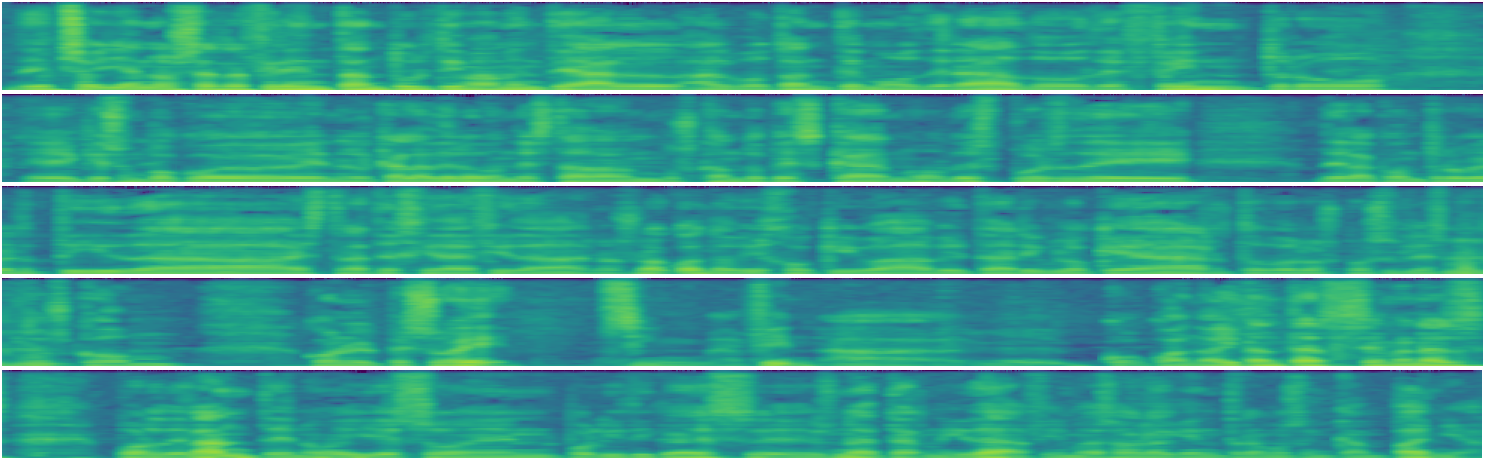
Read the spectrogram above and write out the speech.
De hecho, ya no se refieren tanto últimamente al, al votante moderado, de centro, eh, que es un poco en el caladero donde estaban buscando pescar, ¿no? Después de, la controvertida estrategia de Ciudadanos, ¿no? Cuando dijo que iba a vetar y bloquear todos los posibles pactos con, con el PSOE, sin, en fin, cuando hay tantas semanas por delante, ¿no? Y eso en política es, es, una eternidad, y más ahora que entramos en campaña.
